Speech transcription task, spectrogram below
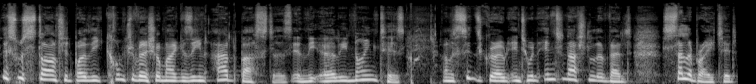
this was started by the controversial magazine Adbusters in the early 90s and since grown into an international event celebrated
